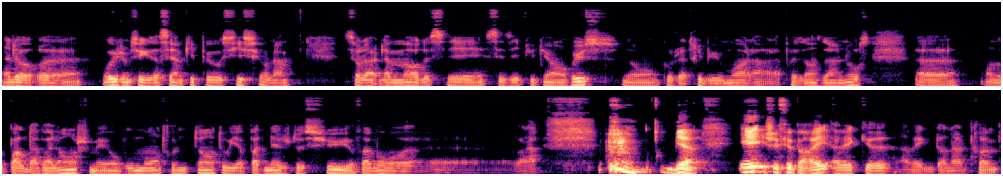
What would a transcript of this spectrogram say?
Alors, euh, oui, je me suis exercé un petit peu aussi sur la, sur la, mort de ces, ces, étudiants russes, donc que j'attribue moi à la, présence d'un ours. Euh, on nous parle d'avalanche, mais on vous montre une tente où il n'y a pas de neige dessus. Enfin bon, euh, voilà. Bien. Et j'ai fait pareil avec, avec Donald Trump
